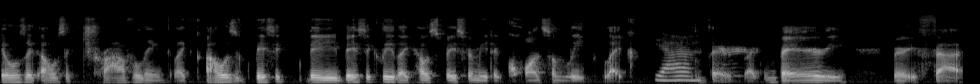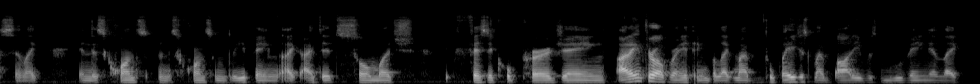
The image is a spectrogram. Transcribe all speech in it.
it was like I was like traveling like I was basic they basically like held space for me to quantum leap like yeah. very like very very fast and like in this quantum in this quantum leaping like i did so much like physical purging i didn't throw up or anything but like my the way just my body was moving and like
